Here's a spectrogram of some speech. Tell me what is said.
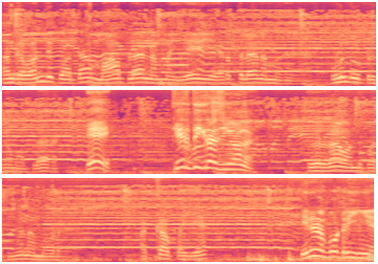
அங்கே வந்து பார்த்தா மாப்பிள்ளை நம்ம ஏறி இடத்துல நம்ம உளுந்து விட்ருக்கோம் மாப்பிள்ளை ஏய் கீர்த்திக்ராஜ் இங்க வாங்க. இவர் தான் வந்து பார்த்தீங்கன்னா நம்மளோட அக்கா பையன். என்னென்ன போட்டிருக்கீங்க?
